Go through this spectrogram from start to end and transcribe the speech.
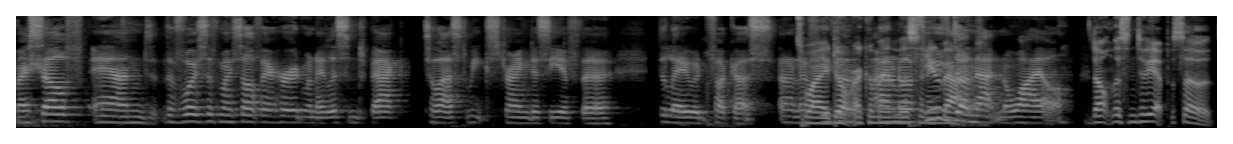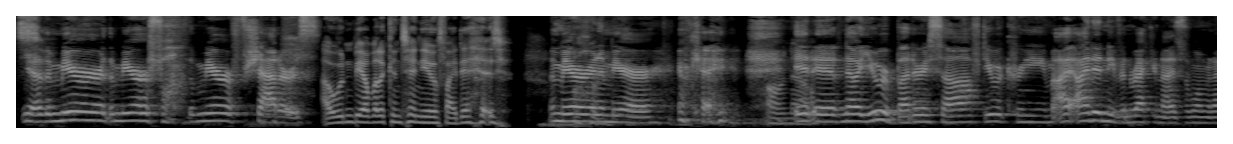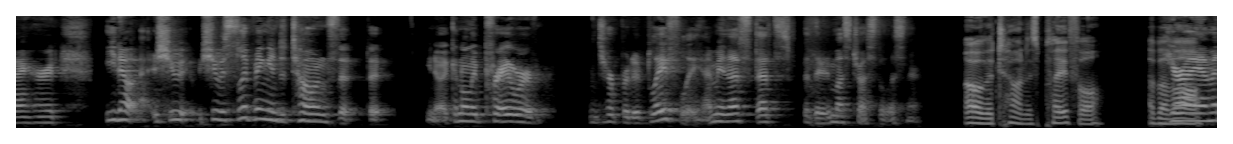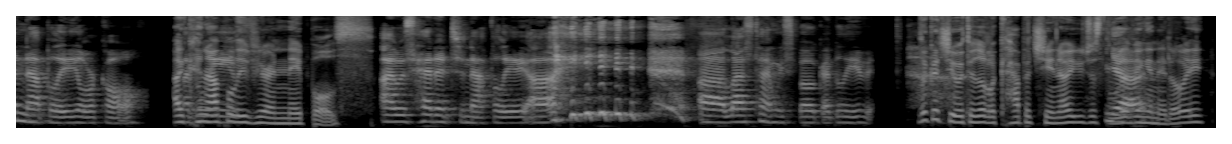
myself, and the voice of myself I heard when I listened back to last week's trying to see if the delay would fuck us. I don't That's why I don't done, recommend I don't listening if you've back. done that in a while. Don't listen to the episodes. Yeah, the mirror, the mirror, the mirror shatters. I wouldn't be able to continue if I did. A mirror in a mirror. Okay. Oh no. It, it no, you were buttery soft. You were cream. I, I didn't even recognize the woman I heard. You know, she she was slipping into tones that that you know I can only pray were interpreted playfully. I mean, that's that's but they must trust the listener. Oh, the tone is playful. Above Here all. I am in Napoli. You'll recall. I, I cannot believe, believe, you're in Naples. I was headed to Napoli uh, uh, last time we spoke, I believe, Look at you with your little cappuccino. You just yeah. living in Italy.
